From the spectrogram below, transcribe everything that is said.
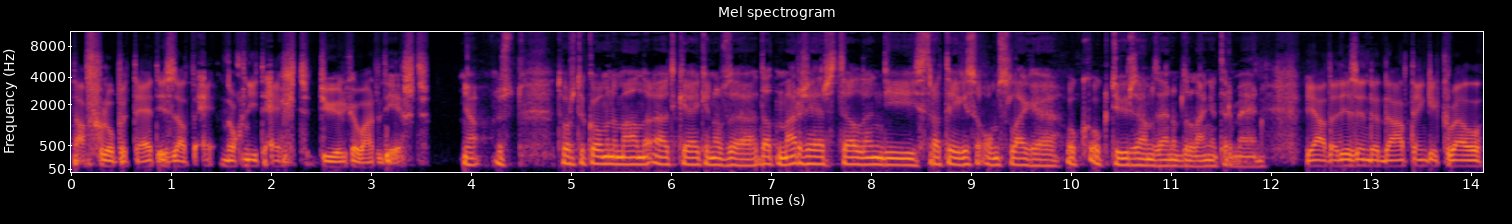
de afgelopen tijd, is dat e-, nog niet echt duur gewaardeerd. Ja, dus het wordt de komende maanden uitkijken of de, dat margeherstel en die strategische omslag ook, ook duurzaam zijn op de lange termijn. Ja, dat is inderdaad denk ik wel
